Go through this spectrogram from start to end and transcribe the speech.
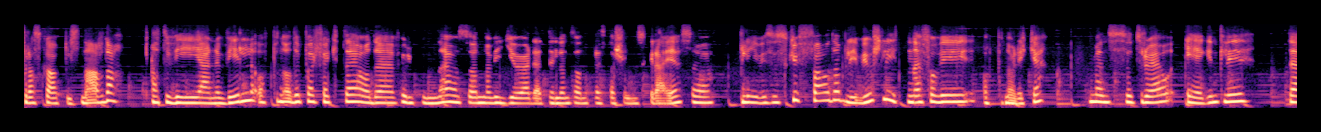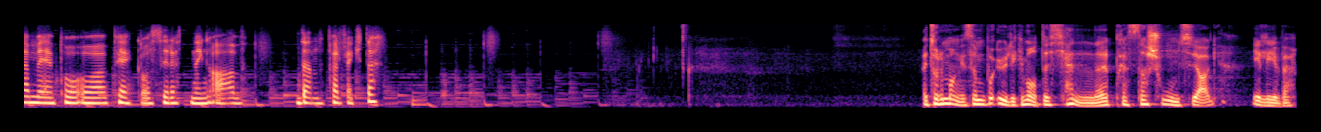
fra skapelsen av. da. At vi gjerne vil oppnå det perfekte og det fullkomne, og så når vi gjør det til en sånn prestasjonsgreie, så blir vi så skuffa, og da blir vi jo slitne, for vi oppnår det ikke. Men så tror jeg jo egentlig det er med på å peke oss i retning av den perfekte. Jeg tror det er mange som på ulike måter kjenner prestasjonsjaget i livet.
